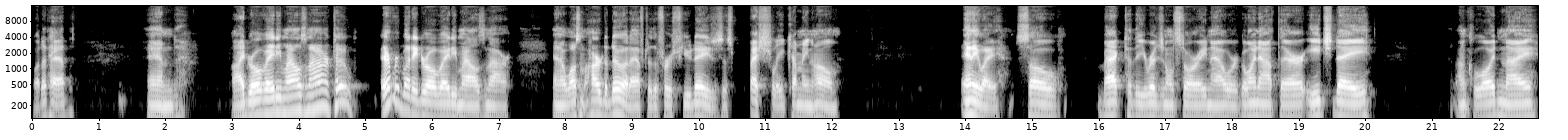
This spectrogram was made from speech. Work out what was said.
what it had. And I drove 80 miles an hour too. Everybody drove 80 miles an hour. And it wasn't hard to do it after the first few days, especially coming home. Anyway, so back to the original story. Now we're going out there each day Uncle Lloyd and I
